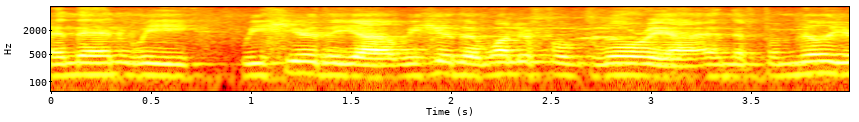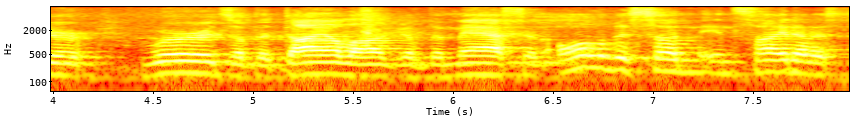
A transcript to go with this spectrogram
And then we, we, hear, the, uh, we hear the wonderful Gloria and the familiar words of the dialogue of the Mass, and all of a sudden inside of us,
